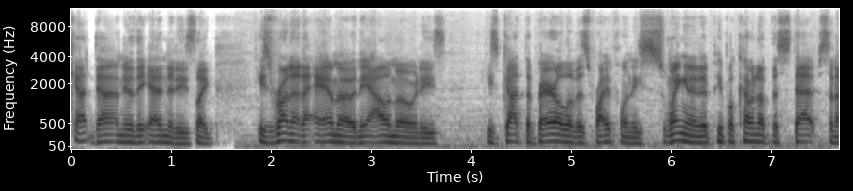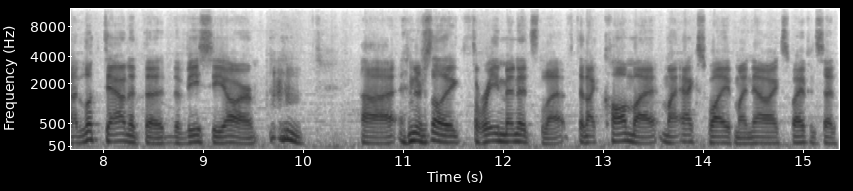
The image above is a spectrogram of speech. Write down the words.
got down near the end, and he's like, he's run out of ammo in the Alamo, and he's he's got the barrel of his rifle, and he's swinging it at people coming up the steps, and I look down at the the VCR. Uh, and there's only like three minutes left, and I call my my ex-wife, my now ex-wife, and said,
